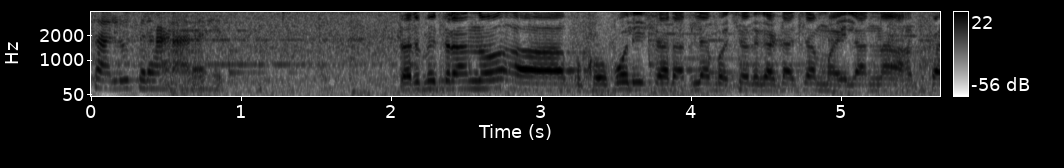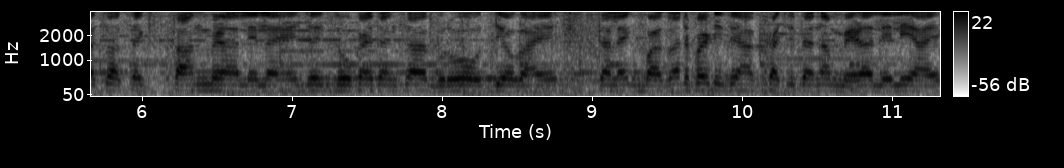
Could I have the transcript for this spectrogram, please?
चालूच राहणार आहेत. तर मित्रांनो खोपोली शहरातल्या बचत गटाच्या महिलांना हक्काचं असं एक स्थान मिळालेलं आहे. जे जो काही त्यांचा गृहउद्योग आहे त्याला एक बाजारपेठ इथे हक्काची त्यांना मिळालेली आहे.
